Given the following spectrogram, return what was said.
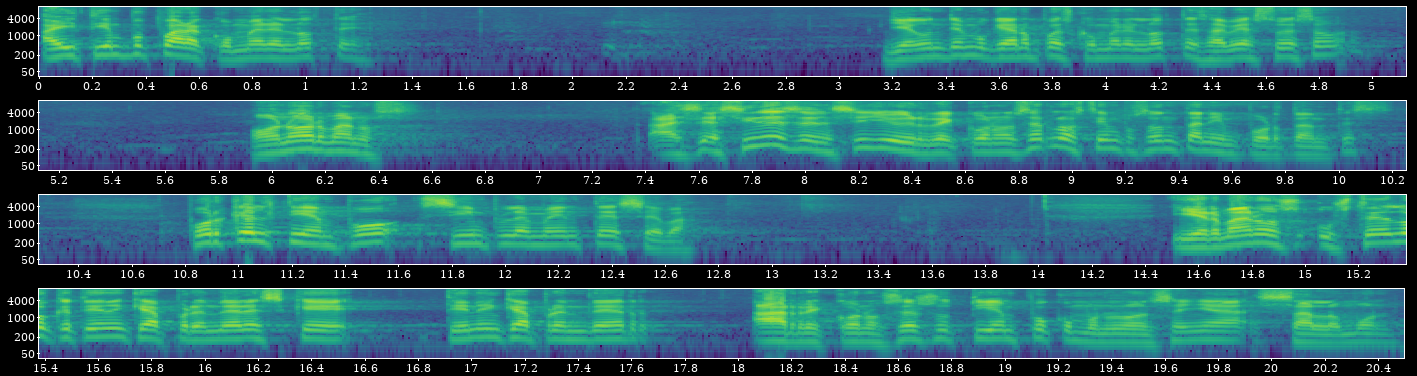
hay tiempo para comer elote. Llega un tiempo que ya no puedes comer elote, ¿sabías tú eso? ¿O no, hermanos? Así, así de sencillo y reconocer los tiempos son tan importantes, porque el tiempo simplemente se va. Y hermanos, ustedes lo que tienen que aprender es que tienen que aprender a reconocer su tiempo como nos lo enseña Salomón.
